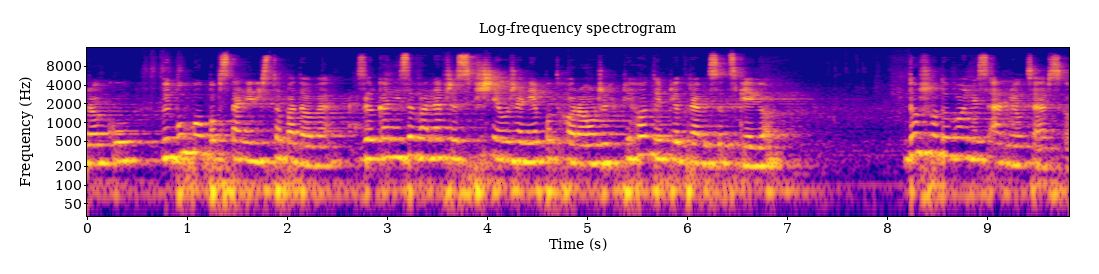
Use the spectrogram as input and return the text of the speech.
roku wybuchło powstanie listopadowe, zorganizowane przez sprzysiężenie podchorążych piechoty Piotra Wysockiego. Doszło do wojny z armią carską.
